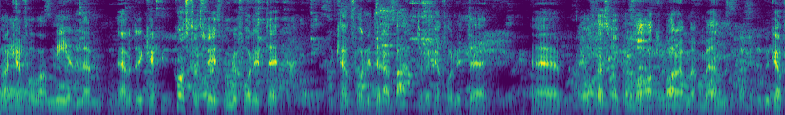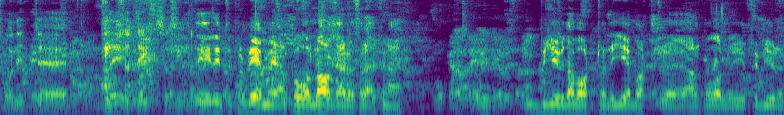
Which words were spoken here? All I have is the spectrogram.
Man kan få vara medlem. Det kanske är kostnadsfritt men du får lite, du kan få lite rabatt och du kan få lite Eh, oftast då på mat bara men, men du kan få lite eh, tips och tricks och sånt där. Det är lite problem med alkohollagar och sådär. Kunna bjuda bort eller ge bort eh, alkohol. Det är ju förbjudet.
